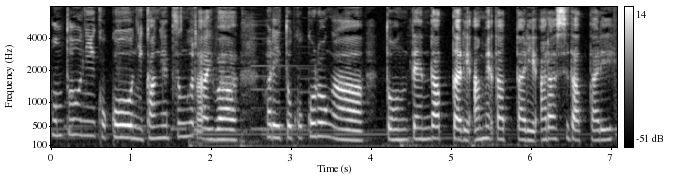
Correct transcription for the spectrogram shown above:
本当にここ2ヶ月ぐらいは割と心が曇天だったり雨だったり嵐だったり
